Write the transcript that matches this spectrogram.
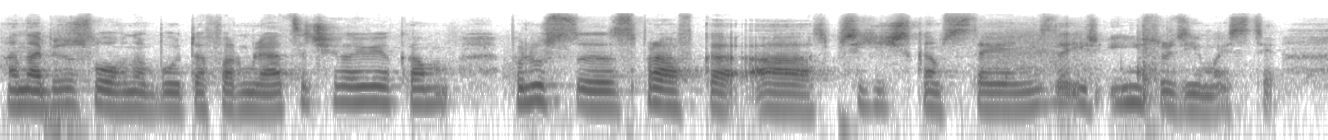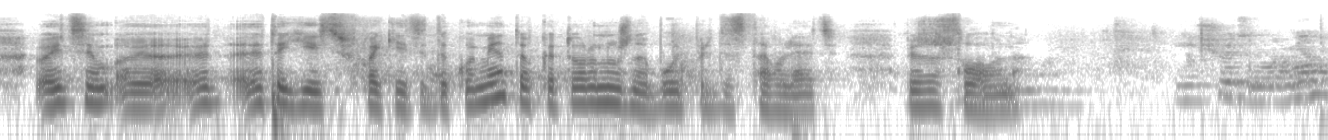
Она, безусловно, будет оформляться человеком. Плюс э, справка о психическом состоянии и несудимости. Этим, это есть в пакете документов, которые нужно будет предоставлять, безусловно. И еще один момент.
